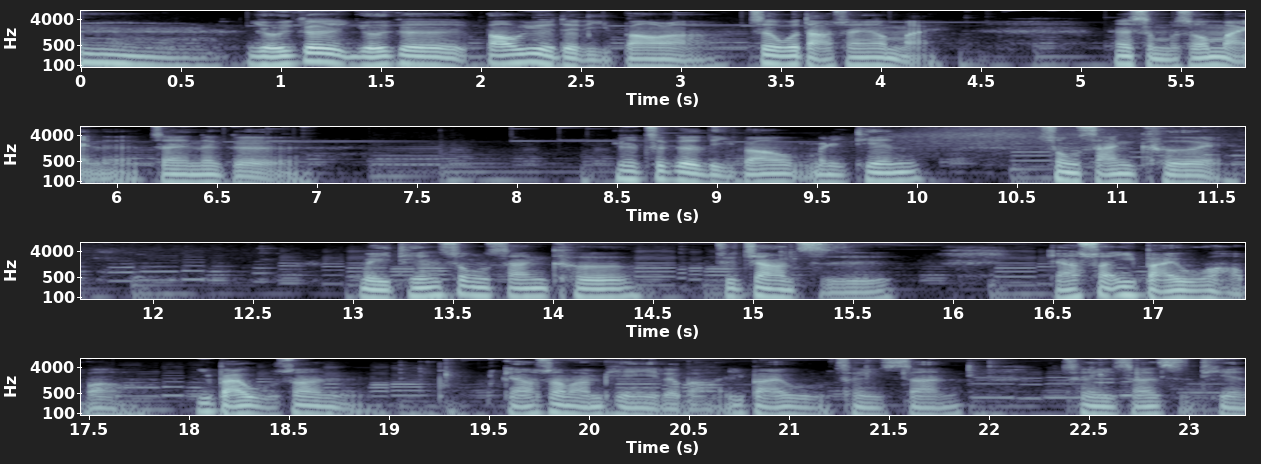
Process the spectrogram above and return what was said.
嗯，有一个有一个包月的礼包啦，这我打算要买。那什么时候买呢？在那个，因为这个礼包每天送三颗，哎，每天送三颗，就价值给他算一百五，好不好？一百五算，给他算蛮便宜的吧？一百五乘以三，乘以三十天，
